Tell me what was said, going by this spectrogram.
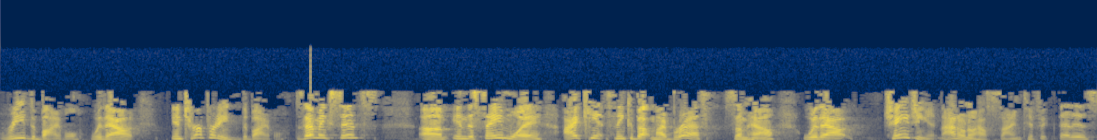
read the Bible without interpreting the Bible. Does that make sense? Um, in the same way, I can't think about my breath somehow without changing it. And I don't know how scientific that is,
